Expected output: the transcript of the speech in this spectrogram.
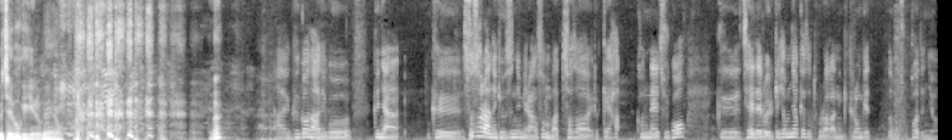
왜 제복 얘기는 왜요? 응? 아 그건 아니고 그냥 그 수술하는 교수님이랑 손 맞춰서 이렇게 하, 건네주고 그 제대로 이렇게 협력해서 돌아가는 게 그런 게 너무 좋거든요.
